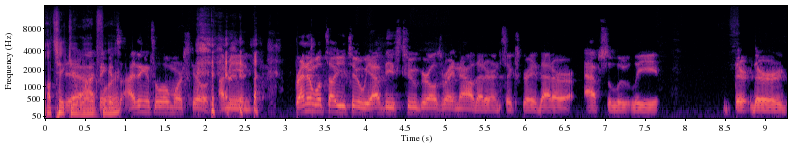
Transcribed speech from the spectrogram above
I'll take your yeah, I think for it's it. I think it's a little more skilled. I mean, Brennan will tell you too. We have these two girls right now that are in sixth grade that are absolutely they're they're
